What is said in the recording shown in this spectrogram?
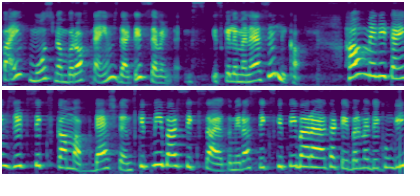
five most number of times that is seven times इसके लिए मैंने ऐसे लिखा। How many times did six come up dash times कितनी बार सिक्स आया? तो मेरा सिक्स कितनी बार आया था? टेबल में देखूँगी।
